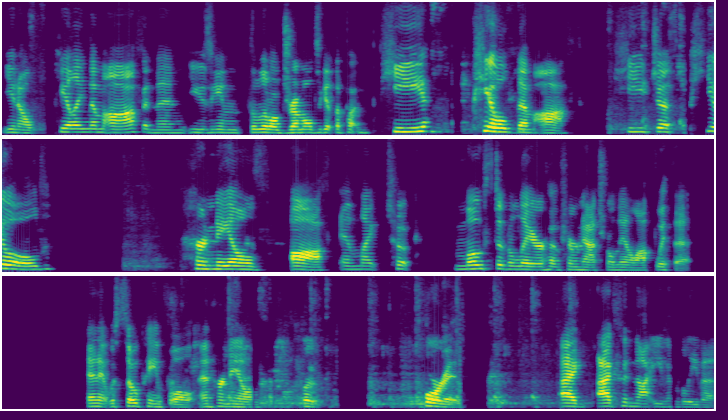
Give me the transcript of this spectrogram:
you know, peeling them off, and then using the little Dremel to get the, he peeled them off. He just peeled her nails off and like took most of the layer of her natural nail off with it, and it was so painful, and her nails looked horrid. I I could not even believe it.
